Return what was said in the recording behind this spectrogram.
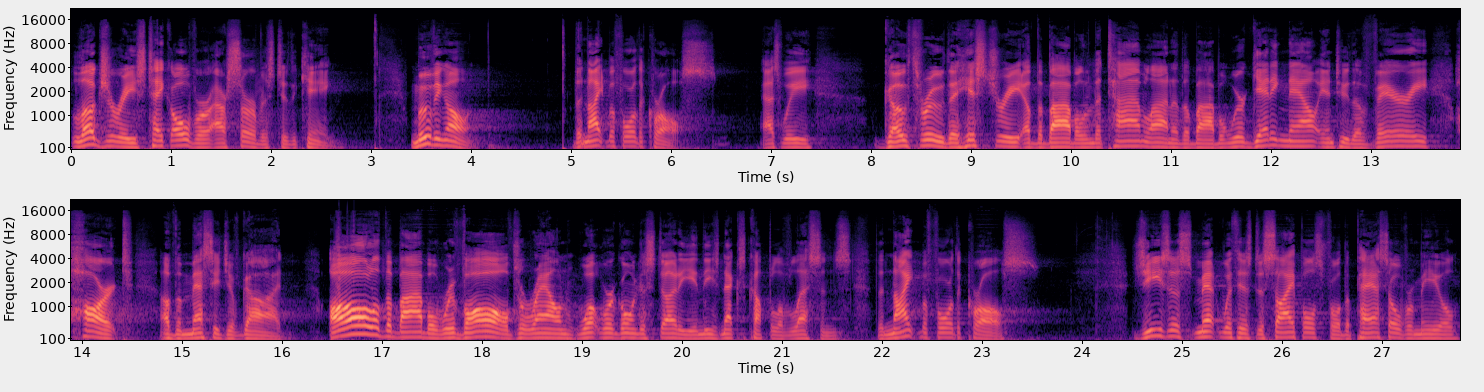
luxuries take over our service to the King. Moving on the night before the cross, as we go through the history of the Bible and the timeline of the Bible, we're getting now into the very heart of the message of God. All of the Bible revolves around what we're going to study in these next couple of lessons. The night before the cross, Jesus met with his disciples for the Passover meal,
